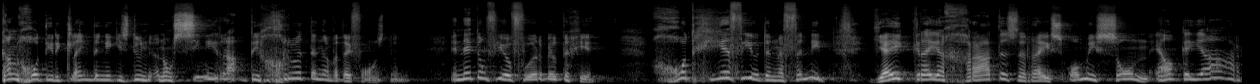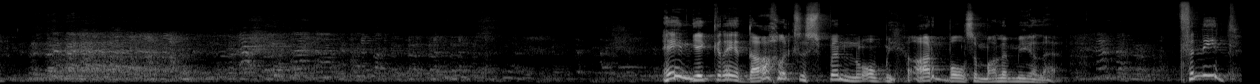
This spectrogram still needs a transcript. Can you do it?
kan God hierdie klein dingetjies doen en ons sien nie raak die groot dinge wat hy vir ons doen nie. En net om vir jou 'n voorbeeld te gee. God gee vir jou dinge verniet. Jy kry 'n gratis reis om die son elke jaar. En jy kry 'n daaglikse spin op die aardbol se mallemeele. Verniet.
